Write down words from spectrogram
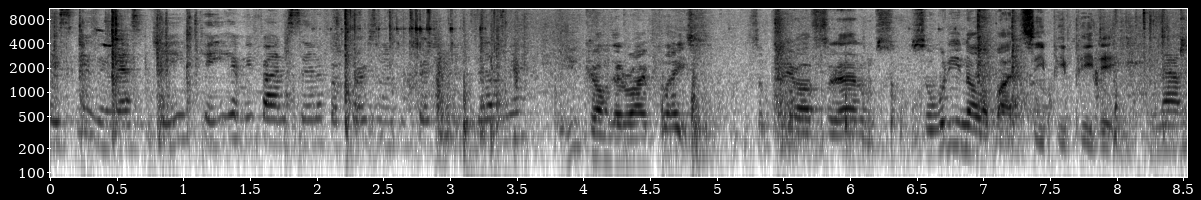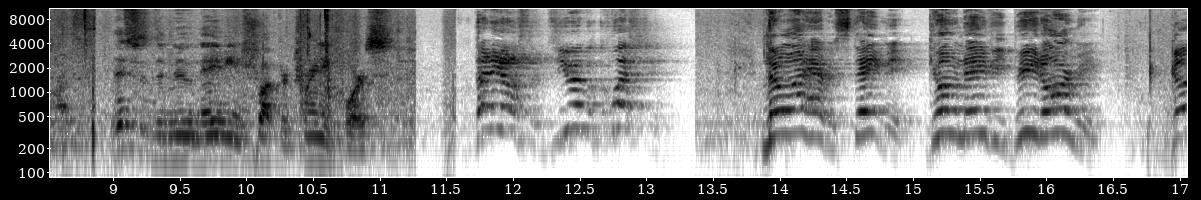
Hey, excuse me, Master Chief. Can you help me find the Center for Personal and Professional Development? You come to the right place. So, Petty Officer Adams, so what do you know about CPPD? Not much. This is the new Navy instructor training course. Petty Officer, do you have a question? No, I have a statement. Go Navy, beat Army. Go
